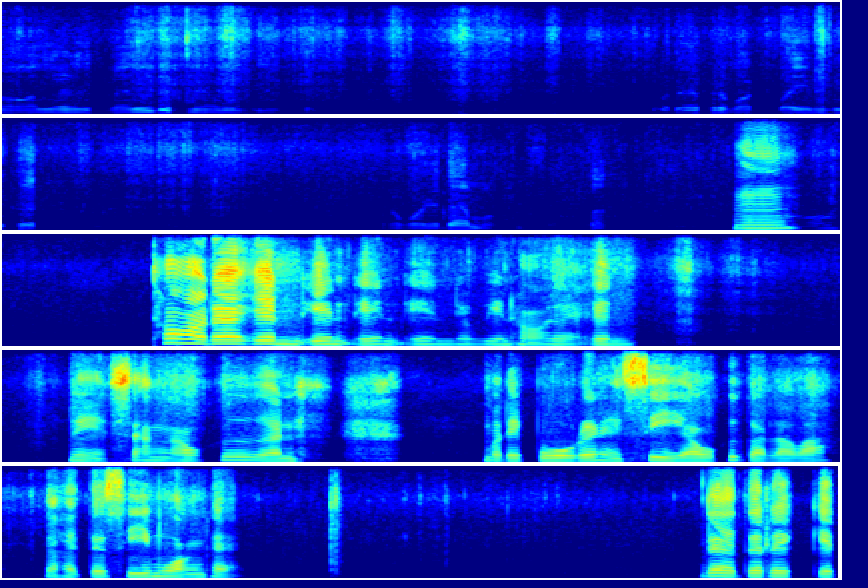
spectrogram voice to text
Ja, alldeles väldigt när jag var ute. Och därför det vart bara in bukett. För det var ju där man skulle sätta den. อืมท่อได้เอ็นเอ็นเอ็นเอ็นอยาวินท่อได้เอ็นเนี่ยสั่งเอาเพื่อนม่ได้ปลูกได้เนี่ยสีเอาคือกันแล้ววะจะให้แต่สีม่วงแท้ได้แต่เล็กเก็ด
